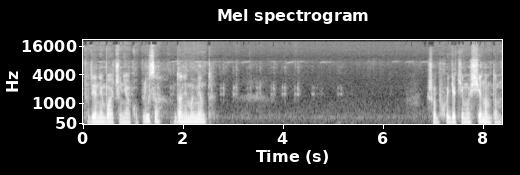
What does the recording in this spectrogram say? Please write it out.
Тут я не бачу ніякого плюса в даний момент. Щоб хоч якимось чином там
